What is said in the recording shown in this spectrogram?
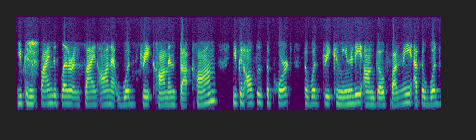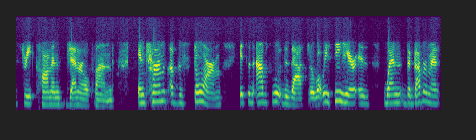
You can find this letter and sign on at woodstreetcommons.com. You can also support the Wood Street community on GoFundMe at the Wood Street Commons General Fund. In terms of the storm, it's an absolute disaster. What we see here is when the government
